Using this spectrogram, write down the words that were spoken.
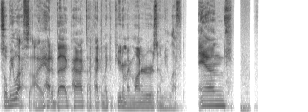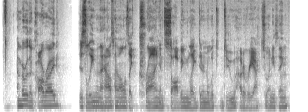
So we left. I had a bag packed. I packed my computer, my monitors, and we left. And I remember the car ride, just leaving the house. I was like crying and sobbing, like didn't know what to do, how to react to anything.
